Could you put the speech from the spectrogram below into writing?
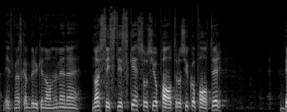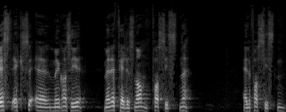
Jeg vet ikke om jeg skal bruke navnet, men eh, narsistiske sosiopater og psykopater best ex, eh, men kan si, med et fellesnavn fascistene. Eller fascisten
